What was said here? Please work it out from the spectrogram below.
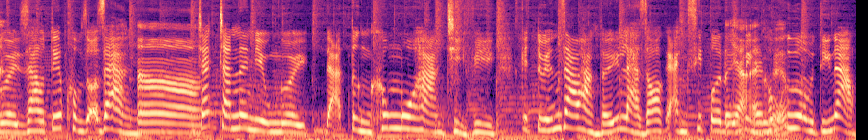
người giao tiếp không rõ ràng. À, Chắc chắn là nhiều người đã từng không mua hàng chỉ vì cái tuyến giao hàng đấy là do cái anh shipper đấy Dạ, mình không hiểu. ưa một tí nào.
